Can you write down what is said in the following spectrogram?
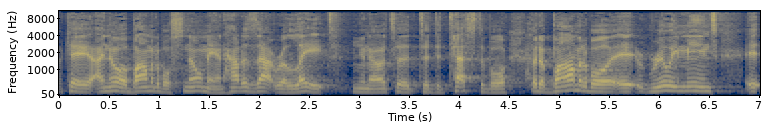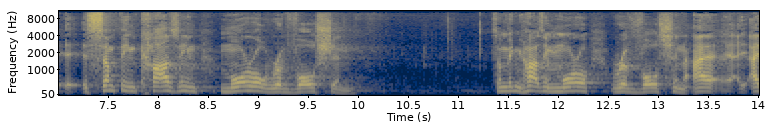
okay, I know abominable snowman. How does that relate, you know, to, to detestable? But abominable, it really means it, it's something causing moral revulsion something causing moral revulsion. I, I,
